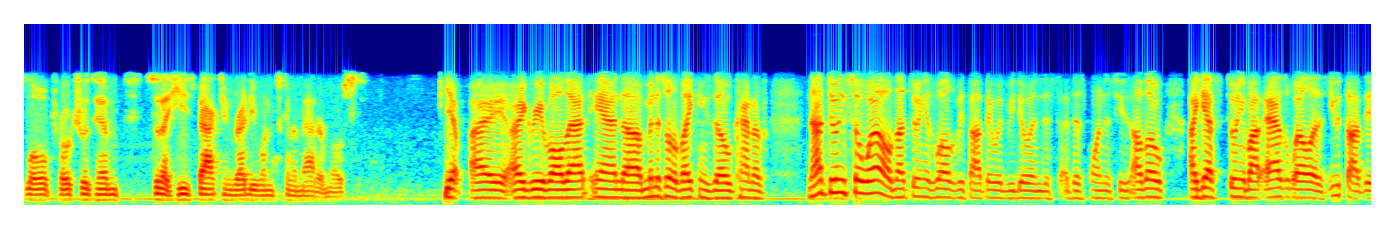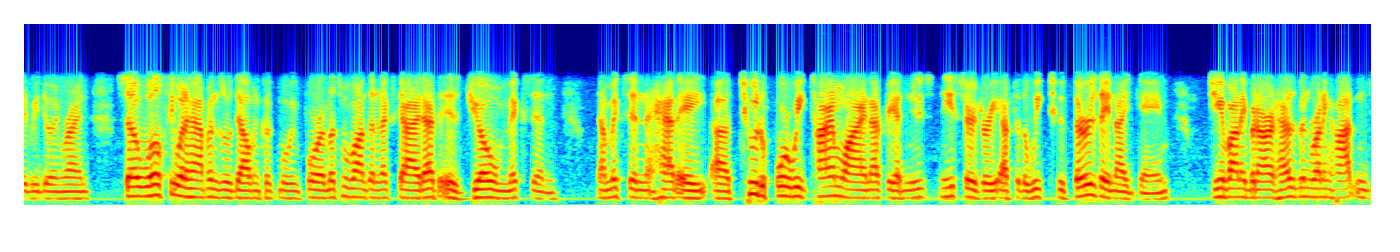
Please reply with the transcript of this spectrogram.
slow approach with him so that he's back and ready when it's going to matter most. Yep, I I agree with all that. And uh, Minnesota Vikings though kind of not doing so well, not doing as well as we thought they would be doing this at this point in the season. Although I guess doing about as well as you thought they'd be doing, Ryan. So we'll see what happens with Dalvin Cook moving forward. Let's move on to the next guy. That is Joe Mixon. Now Mixon had a uh, two to four week timeline after he had knee, knee surgery after the Week Two Thursday night game. Giovani Bernard has been running hot in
